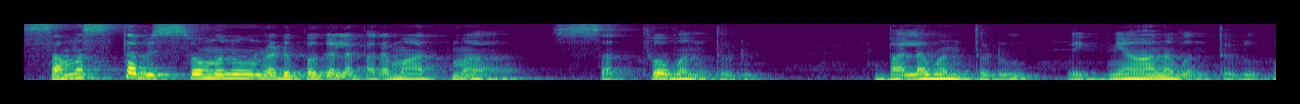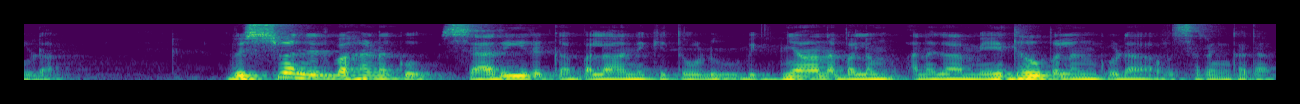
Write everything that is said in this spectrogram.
సమస్త విశ్వమును నడుపగల పరమాత్మ సత్వవంతుడు బలవంతుడు విజ్ఞానవంతుడు కూడా. విశ్వ నిర్వహణకు శారీరక బలానికి తోడు విజ్ఞాన బలం అనగా మేధోబలం కూడా అవసరం కదా.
